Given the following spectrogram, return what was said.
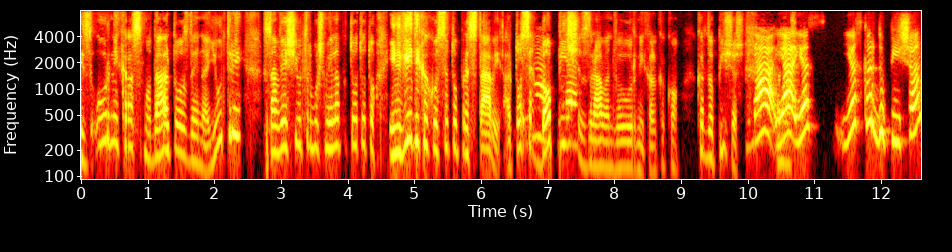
iz urnika smo dali to zdaj na jutri, sam veš, jutri boš imela to, to, to. In vidi, kako se to predstavi. Ali to se ja, dopiše ja. zraven v urnik ali kako? Kar dopišeš. Ja, ja jaz, jaz kar dopišem,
